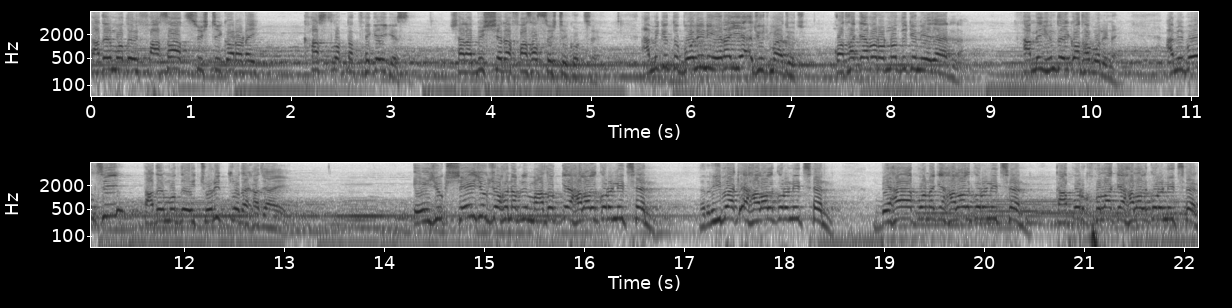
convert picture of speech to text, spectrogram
তাদের মধ্যে ওই ফাসাদ সৃষ্টি করাটাই খাসলটটা থেকেই গেছে। সারা বিশ্বেরা ফাসাদ সৃষ্টি করছে। আমি কিন্তু বলিনি এরা ইয়াজুজ মাজুজ। কথাকে আবার অন্যদিকে নিয়ে যায় না। আমি কিন্তু এই কথা বলি নাই। আমি বলছি, তাদের মধ্যে এই চরিত্র দেখা যায়। এই যুগ, সেই যুগ যখন আপনি মাদককে হালাল করে নিচ্ছেন, রিবাকে হালাল করে নিচ্ছেন, বেহায়াপনাকে হালাল করে নিচ্ছেন, কাপড় খোলাকে হালাল করে নিচ্ছেন,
